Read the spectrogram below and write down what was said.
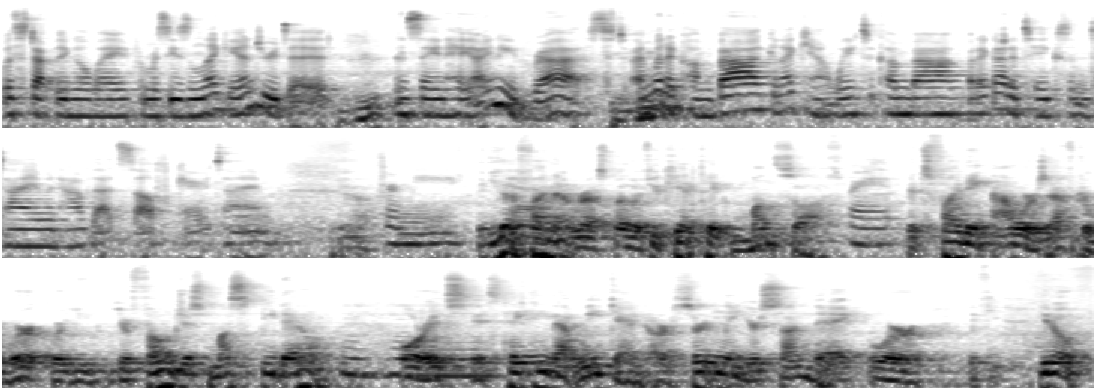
with stepping away from a season like Andrew did mm-hmm. and saying, "Hey, I need rest. Mm-hmm. I'm going to come back and I can't wait to come back, but I got to take some time and have that self-care time." yeah. for me. And you got to yeah. find that rest. By the way, if you can't take months off, right. it's finding hours after work where you your phone just must be down, mm-hmm. or it's it's taking that weekend, or certainly your Sunday, or if you you know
